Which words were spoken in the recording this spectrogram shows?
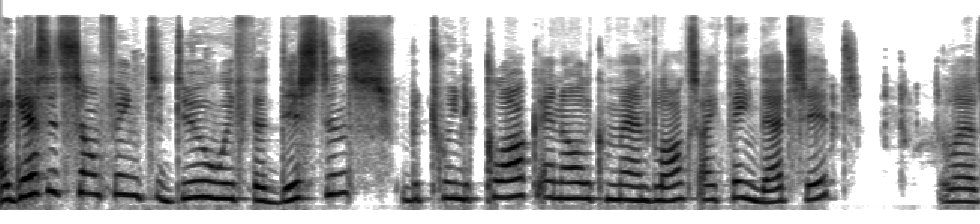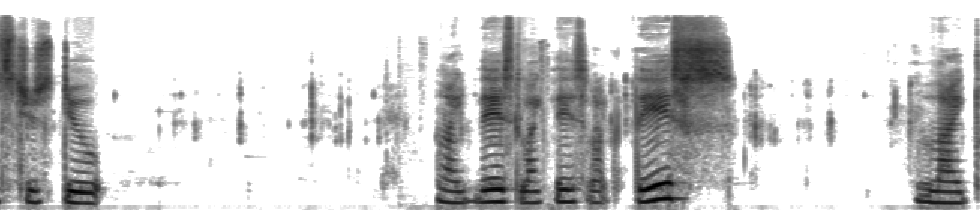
I guess it's something to do with the distance between the clock and all the command blocks. I think that's it. Let's just do like this, like this, like this, like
